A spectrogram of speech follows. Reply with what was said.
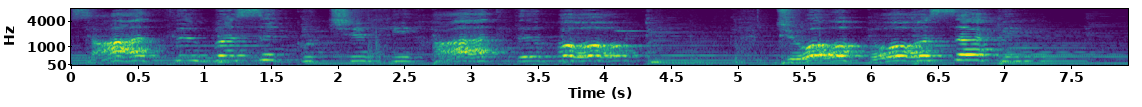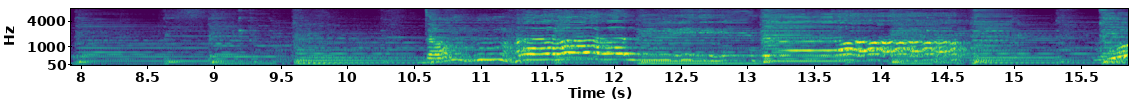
साथ बस कुछ ही हाथ हो, जो हो सके दम हालीदा वो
